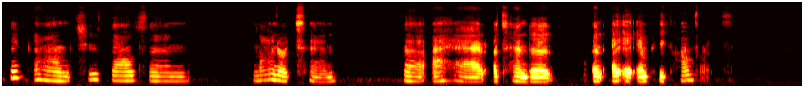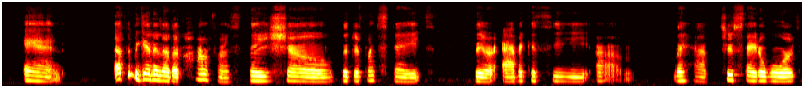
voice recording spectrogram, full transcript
I think, um, 2009 or 10 that I had attended an AANP conference. And at the beginning of the conference, they show the different states, their advocacy. Um, they have two state awards,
